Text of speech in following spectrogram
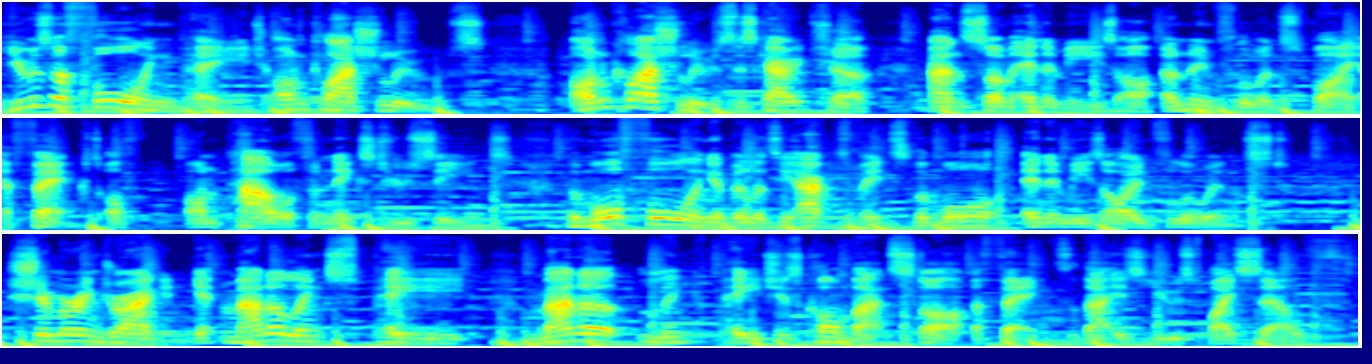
Use a falling page on Clash Lose. On Clash Lose, this character and some enemies are uninfluenced by effect of on power for next two scenes. The more falling ability activates, the more enemies are influenced. Shimmering Dragon. Get Mana Link's pay Mana Link Page's combat start effect that is used by self.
